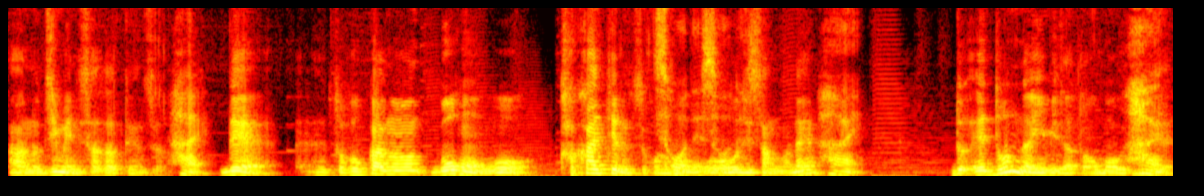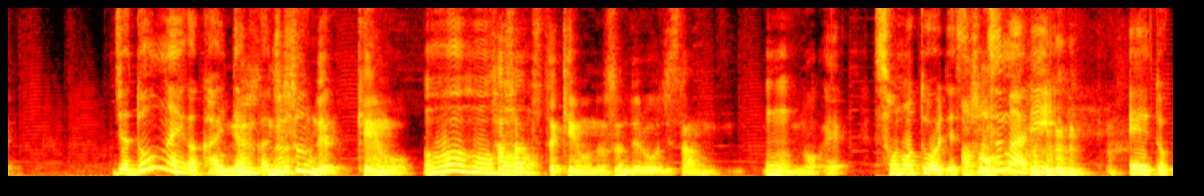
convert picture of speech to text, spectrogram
あの地面に刺さってるんですよ。はい。で、えっと、他の5本を抱えてるんですよこのおじさんがね。はい。どえどんな意味だと思う？って、はい。じゃあどんな絵が描いてあるか盗んでる剣を。うんうんうん。刺さってた剣を盗んでるおじさんうん、の絵、その通りです。つまり えっと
